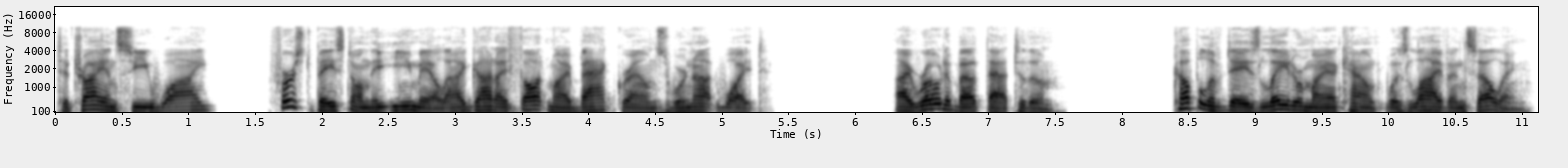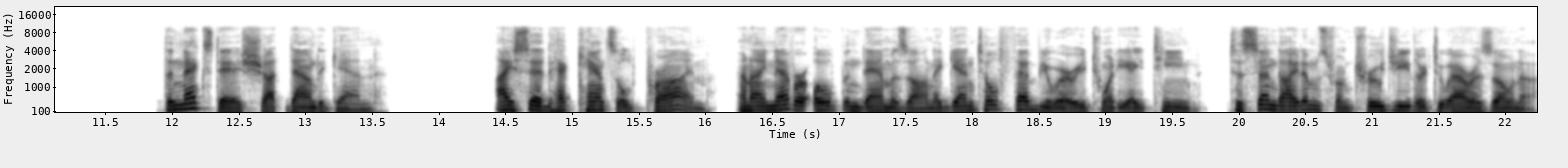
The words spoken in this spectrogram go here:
to try and see why. First based on the email I got I thought my backgrounds were not white. I wrote about that to them. Couple of days later my account was live and selling. The next day shut down again. I said heck cancelled Prime, and I never opened Amazon again till February 2018 to send items from Trugether to Arizona.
